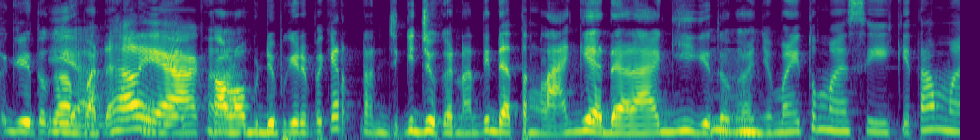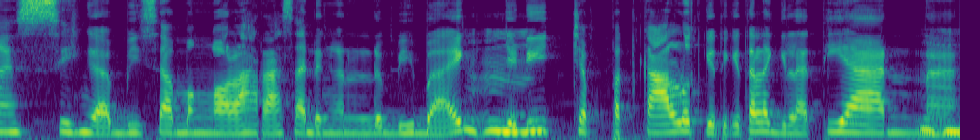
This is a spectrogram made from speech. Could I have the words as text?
gitu kan Iya, padahal ya kalau dipikir-pikir rezeki juga nanti datang lagi ada lagi gitu kan Mm-mm. cuma itu masih kita masih nggak bisa mengolah rasa dengan lebih baik Mm-mm. jadi cepet kalut gitu kita lagi latihan nah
